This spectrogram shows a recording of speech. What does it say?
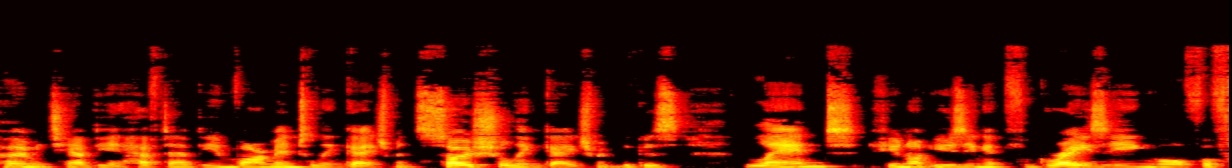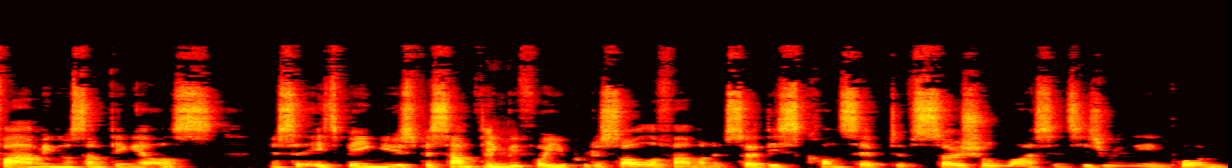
permits, you have the have to have the environmental engagement, social engagement, because land, if you're not using it for grazing or for farming or something else, it's being used for something mm-hmm. before you put a solar farm on it. So this concept of social license is really important.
